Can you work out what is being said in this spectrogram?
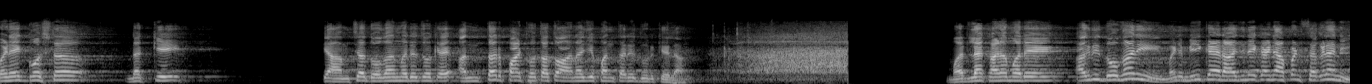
पण एक गोष्ट नक्की की आमच्या दोघांमध्ये जो काही अंतरपाठ होता तो आनाजी पंतांनी दूर केला. मधल्या काळामध्ये अगदी दोघांनी म्हणजे मी काय राजनिक आणि आपण सगळ्यांनी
